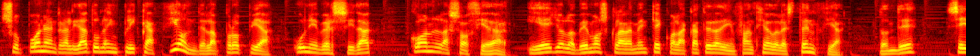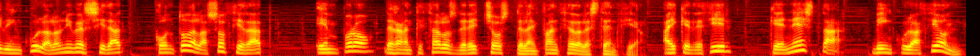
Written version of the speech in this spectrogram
supone en realidad una implicación de la propia universidad con la sociedad. Y ello lo vemos claramente con la Cátedra de Infancia y Adolescencia, donde se vincula la universidad con toda la sociedad en pro de garantizar los derechos de la infancia y adolescencia. Hay que decir que en esta vinculación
